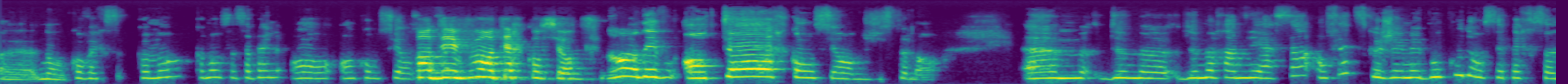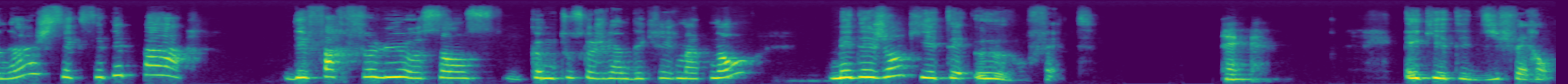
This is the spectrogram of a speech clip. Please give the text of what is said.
euh, non, converse, comment, comment ça s'appelle? En, conscience Rendez-vous en Terre consciente. Rendez-vous en Terre consciente, justement. Euh, de, me, de me ramener à ça. En fait, ce que j'aimais beaucoup dans ces personnages, c'est que c'était pas des farfelus au sens comme tout ce que je viens de décrire maintenant, mais des gens qui étaient eux, en fait. Et qui étaient différents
